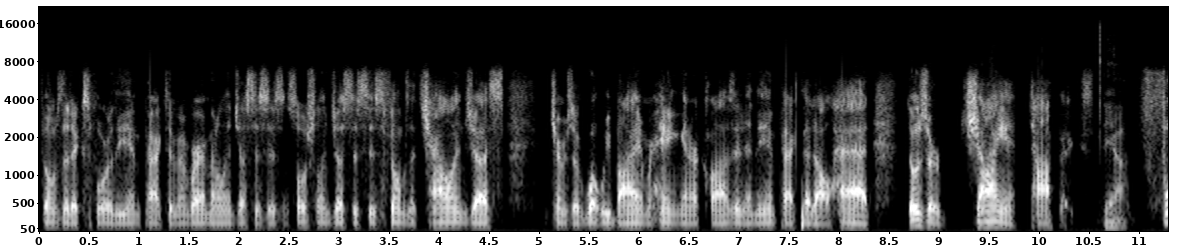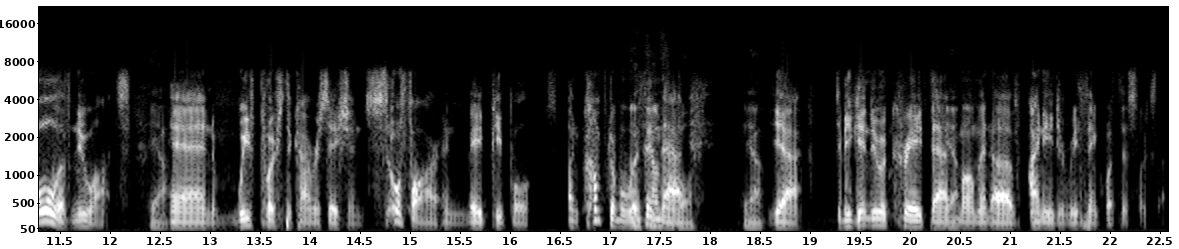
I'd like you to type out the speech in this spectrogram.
films that explore the impact of environmental injustices and social injustices films that challenge us in terms of what we buy and we're hanging in our closet and the impact that all had. Those are giant topics. Yeah. Full of nuance. Yeah. And we've pushed the conversation so far and made people uncomfortable within uncomfortable. that. Yeah. Yeah. To begin to create that yeah. moment of I need to rethink what this looks like.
